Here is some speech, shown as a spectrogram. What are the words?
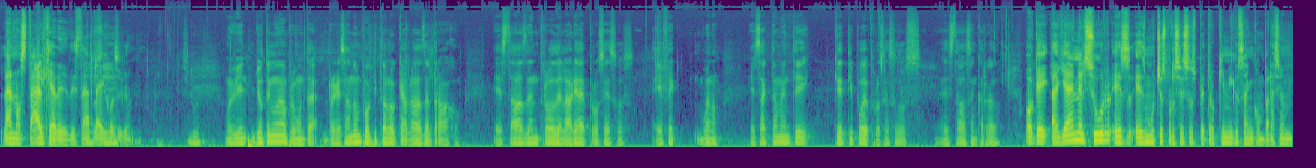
la nostalgia de, de estar Sí. lejos. Sí, porque- Muy bien, yo tengo una pregunta. Regresando un poquito a lo que hablabas del trabajo. Estabas dentro del área de procesos. Bueno, exactamente qué tipo de procesos estabas encargado. Ok, allá en el sur es, es muchos procesos petroquímicos en comparación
